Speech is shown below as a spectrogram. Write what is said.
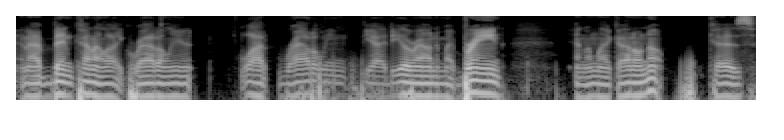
And I've been kind of like rattling lot rattling the idea around in my brain, and I'm like, I don't know, because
